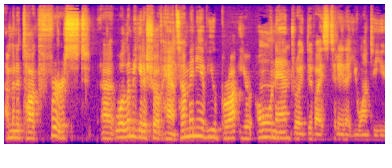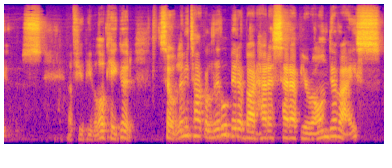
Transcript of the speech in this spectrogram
I'm going to talk first. Uh, well, let me get a show of hands. How many of you brought your own Android device today that you want to use? A few people. Okay, good. So let me talk a little bit about how to set up your own device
